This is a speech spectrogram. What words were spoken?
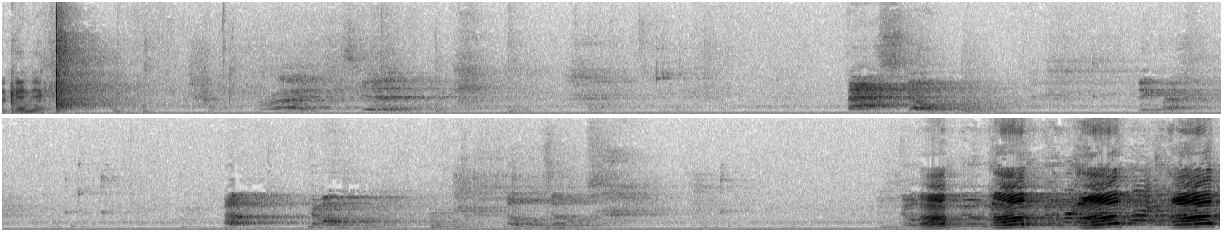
okay, Nick. All right, let's get it. Fast, go. Big breath. Up, come on. Elbows, elbows. Go, go, Up, go, go, up, up, up.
